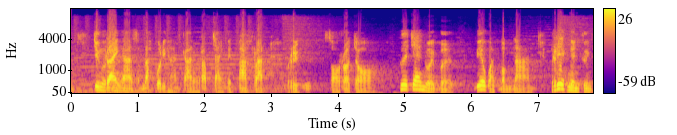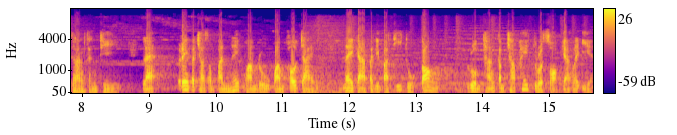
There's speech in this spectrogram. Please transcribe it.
3จึงรายงานสำนักบริหารการรับจ่ายเงินภาครัฐ หรือสรจ เพื่อแจ้งหน่วยเบิกเบี้ยหวัดบำนาญเรียกเงินคืนคลังทันที และเร่งประชาสัมพันธ์ให้ความรู้ความเข้าใจ ในการปฏิบัติที่ถูกต้อง รวมทั้งกำชับให้ตรวจสอบอย่างละเอียด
